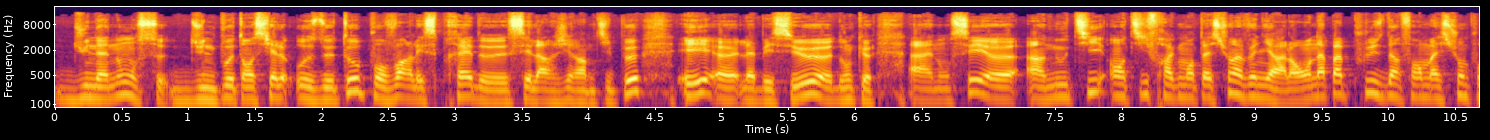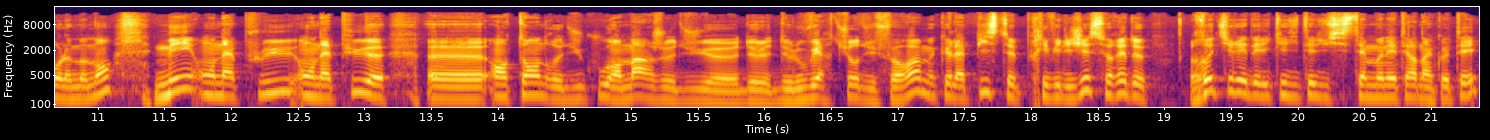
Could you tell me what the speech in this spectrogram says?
d'une annonce d'une potentielle hausse de taux pour voir les spreads euh, s'élargir un petit peu, et euh, la BCE donc, a annoncé un outil anti-fragmentation à venir. Alors on n'a pas plus d'informations pour le moment, mais on a, plus, on a pu entendre du coup en marge du, de l'ouverture du forum que la piste privilégiée serait de retirer des liquidités du système monétaire d'un côté,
